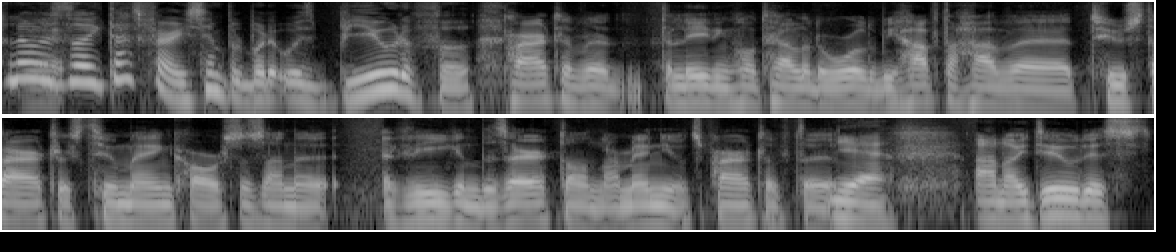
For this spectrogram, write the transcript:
and I was like, "That's very simple," but it was beautiful. part of a, the leading hotel of the world, we have to have uh, two starters, two main courses, and a, a vegan dessert on our menu. It's part of the Yeah. And I do this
